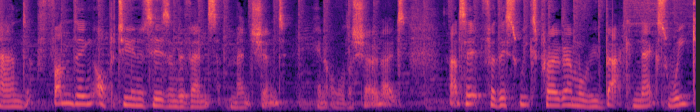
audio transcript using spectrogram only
and funding opportunities and events mentioned in all the show notes. That's it for this week's programme. We'll be back next week.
